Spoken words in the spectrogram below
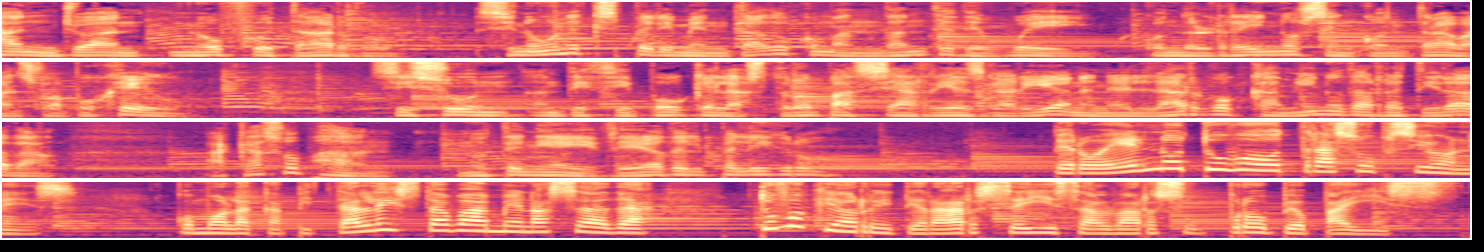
Han Yuan no fue tardo sino un experimentado comandante de Wei cuando el reino se encontraba en su apogeo. Si Sun anticipó que las tropas se arriesgarían en el largo camino de retirada, ¿acaso Pan no tenía idea del peligro? Pero él no tuvo otras opciones. Como la capital estaba amenazada, tuvo que retirarse y salvar su propio país.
